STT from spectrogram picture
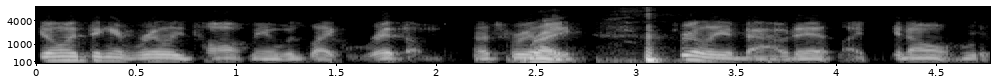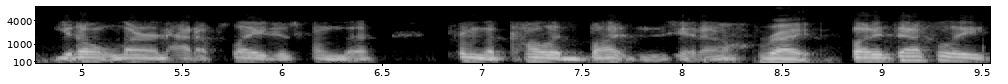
the only thing it really taught me was like rhythm. That's really Right. that's really about it. Like you don't you don't learn how to play just from the from the colored buttons, you know. Right. But it definitely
